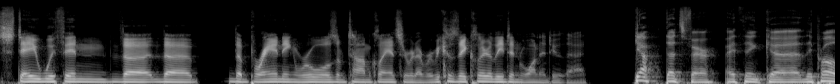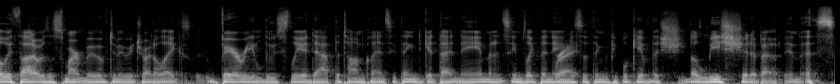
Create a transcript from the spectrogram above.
stay within the the the branding rules of Tom Clancy or whatever because they clearly didn't want to do that. Yeah, that's fair. I think uh, they probably thought it was a smart move to maybe try to like very loosely adapt the Tom Clancy thing to get that name, and it seems like the name Right. is the thing that people give the sh- the least shit about in this,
